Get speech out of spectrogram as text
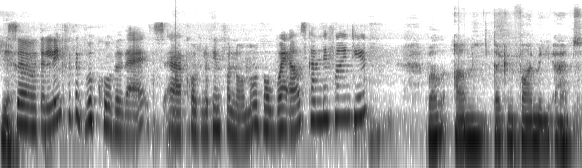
Yeah. So the link for the book over there it's uh, called Looking for Normal. But where else can they find you? Well, um, they can find me at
